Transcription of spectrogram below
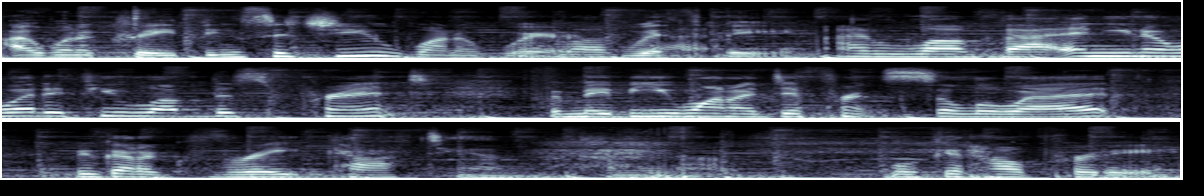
I want to create things that you want to wear with that. me. I love that. And you know what? If you love this print, but maybe you want a different silhouette, we've got a great caftan coming up. Look at how pretty.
